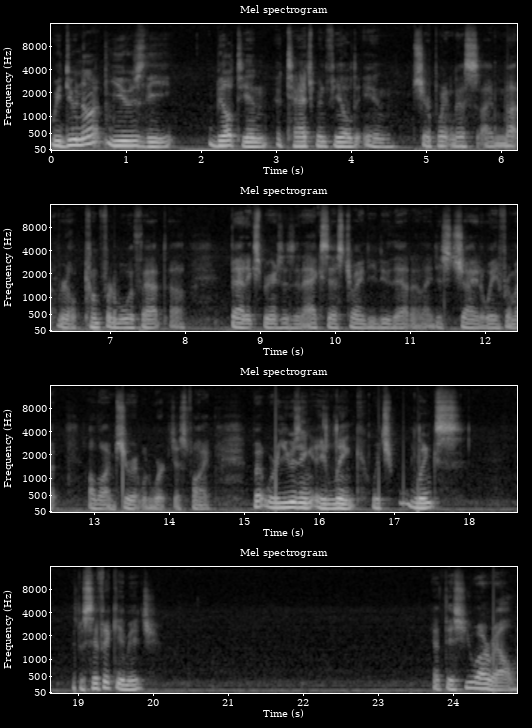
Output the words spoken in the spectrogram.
We do not use the built-in attachment field in SharePoint lists. I'm not real comfortable with that. Uh, bad experiences in Access trying to do that, and I just shied away from it, although I'm sure it would work just fine. But we're using a link which links a specific image at this URL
